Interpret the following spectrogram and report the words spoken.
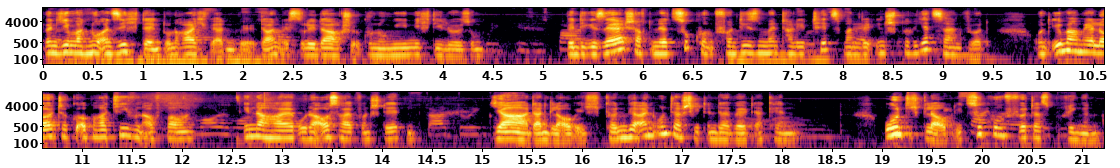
Wenn jemand nur an sich denkt und reich werden will, dann ist solidarische Ökonomie nicht die Lösung. Wenn die Gesellschaft in der Zukunft von diesem Mentalitätswandel inspiriert sein wird und immer mehr Leute Kooperativen aufbauen, innerhalb oder außerhalb von Städten, ja, dann glaube ich, können wir einen Unterschied in der Welt erkennen. Und ich glaube, die Zukunft wird das bringen.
